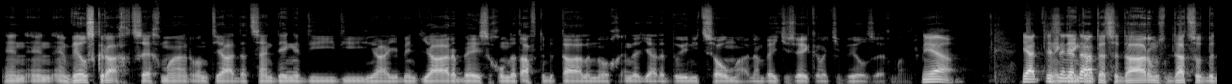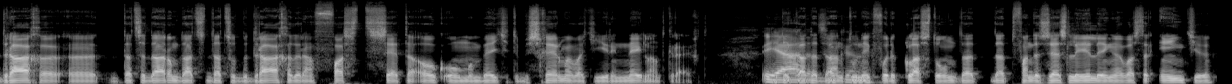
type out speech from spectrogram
En, en, en wilskracht, zeg maar. Want ja, dat zijn dingen die, die ja, je bent jaren bezig om dat af te betalen nog. En dat, ja, dat doe je niet zomaar. Dan weet je zeker wat je wil, zeg maar. Ja, ja, het is en ik denk ook dat ze daarom dat soort bedragen, uh, dat ze daarom dat, dat soort bedragen eraan vastzetten, ook om een beetje te beschermen wat je hier in Nederland krijgt. Ja, ik had het dan toen ik voor de klas stond, dat, dat van de zes leerlingen was er eentje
